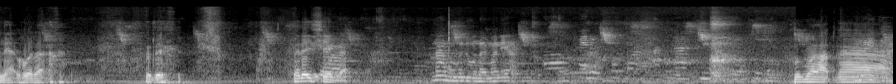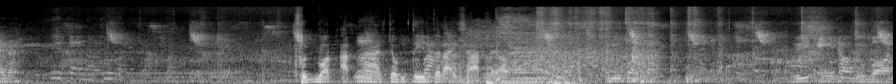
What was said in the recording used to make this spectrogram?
เนี่ยพูดแล้วพูดดิไม่ได้เช็คอะนั่งไปดูอะไรมาเนี่ยให้ดู ฟุตบอลอัดหน้าที่ฟุตบอลอัดหน้า ไม่ใจนะดีใจในที่ฟุตบอลอัดหน้าจมตีนไปหลายฉากแล้วไปดูบอลปะวิเองชอบดูบอล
